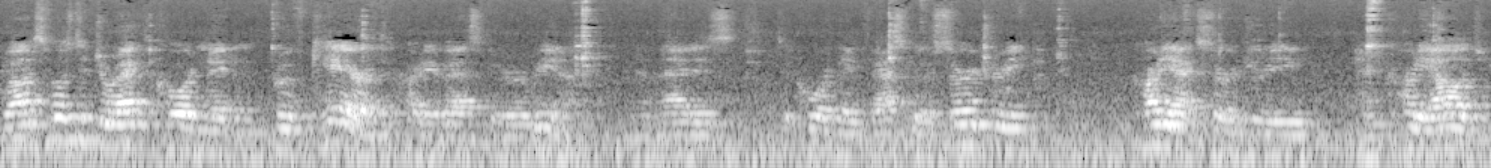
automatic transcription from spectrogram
Well, I'm supposed to direct, coordinate, and improve care in the cardiovascular arena, and that is to coordinate vascular surgery, cardiac surgery, and cardiology,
